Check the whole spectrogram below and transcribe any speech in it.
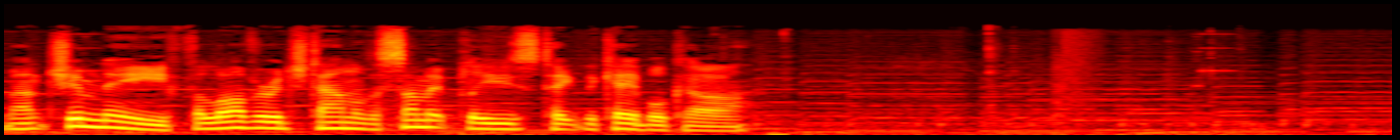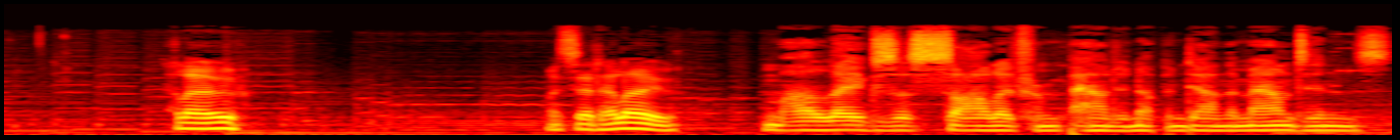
Mount Chimney, for Lavaridge Town or the summit, please take the cable car. Hello. I said hello. My legs are solid from pounding up and down the mountains.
